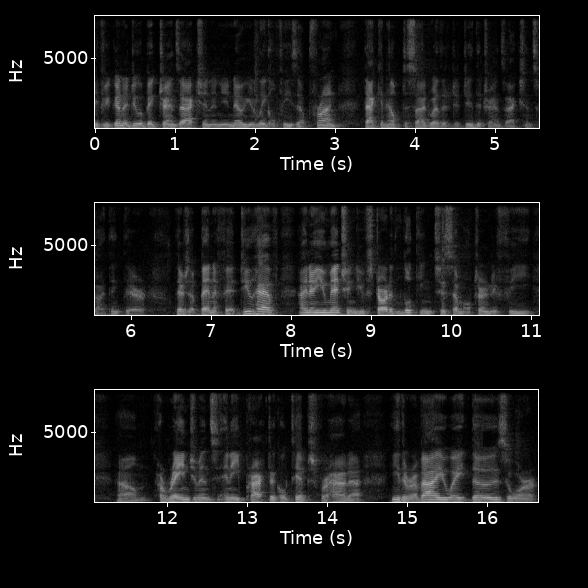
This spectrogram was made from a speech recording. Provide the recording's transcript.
if you're going to do a big transaction and you know your legal fees up front that can help decide whether to do the transaction. So i think there there's a benefit. Do you have i know you mentioned you've started looking to some alternative fee um, arrangements. Any practical tips for how to either evaluate those or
